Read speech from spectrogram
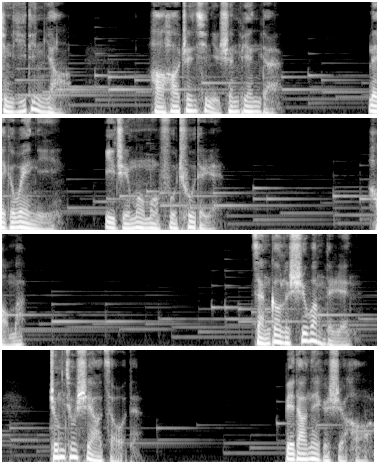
请一定要好好珍惜你身边的那个为你一直默默付出的人，好吗？攒够了失望的人，终究是要走的，别到那个时候。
